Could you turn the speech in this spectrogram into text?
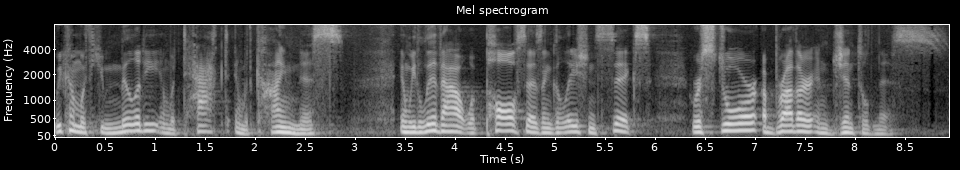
we come with humility and with tact and with kindness, and we live out what Paul says in Galatians 6 restore a brother in gentleness.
